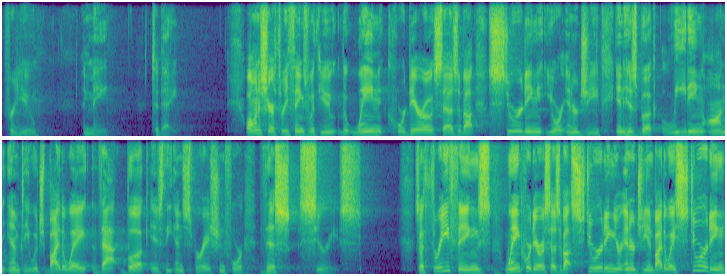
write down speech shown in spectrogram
for you and me today? Well, I want to share three things with you that Wayne Cordeiro says about stewarding your energy in his book, Leading on Empty, which, by the way, that book is the inspiration for this series. So, three things Wayne Cordeiro says about stewarding your energy. And by the way, stewarding,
